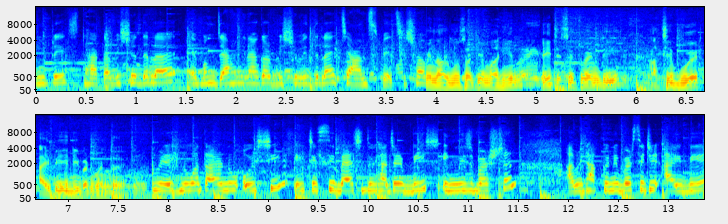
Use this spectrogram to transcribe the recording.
বুটেক্স ঢাকা বিশ্ববিদ্যালয় এবং জাহাঙ্গীরনগর বিশ্ববিদ্যালয়ে চান্স পেয়েছি। সব আমি নাজমুল সাকিব মাহিন এইচএসসি টোয়েন্টি আছি বুয়েট আইপি ডিপার্টমেন্টে। আমি রেহনুমা তারানু ঐশী এইচএসসি ব্যাচ দুই হাজার বিশ ইংলিশ ভার্সন আমি ঢাকা ইউনিভার্সিটির IBA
